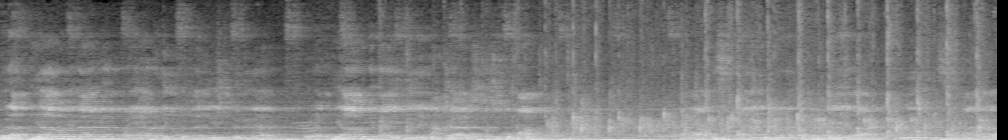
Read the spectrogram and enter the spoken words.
ഒരു അധ്യാപകനാകാൻ തയ്യാറെടുക്കുന്ന ജിഷ്ണുവിന് ഒരു അധ്യാപകനായി വിരമിച്ച ശശികുമാർ അവാർഡ് സമ്മാനിക്കുന്നു എന്ന പ്രത്യേകത ഈ സമ്മാനദാനത്തിനുണ്ട്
